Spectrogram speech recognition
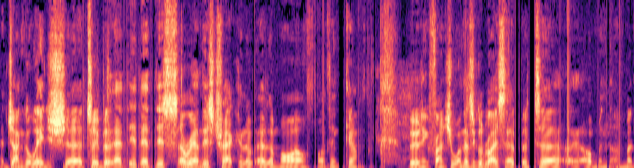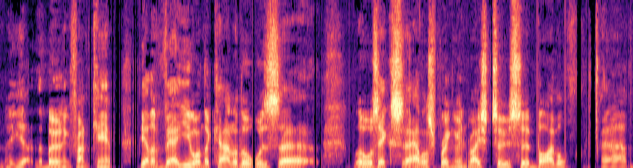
a jungle edge uh, too. But at, at, this around this track at a, at a mile, I think um, Burning Front you won. That's a good race, that. But uh, I'm in, I'm in the uh, the Burning Front camp. The other value on the card I thought was the horse X Alice Springer in race two, Bible. Um,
